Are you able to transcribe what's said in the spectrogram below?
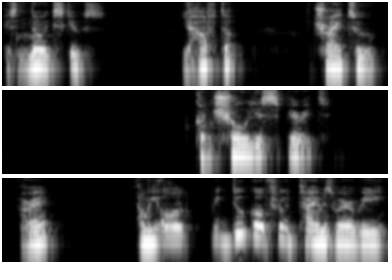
it's no excuse. You have to try to control your spirit. All right? And we all, we do go through times where we,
